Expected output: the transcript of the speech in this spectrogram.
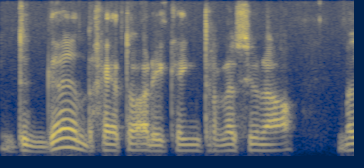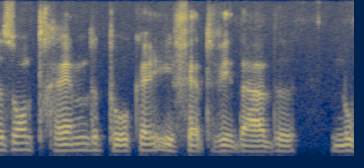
de grande retórica internacional, mas um terreno de pouca efetividade no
